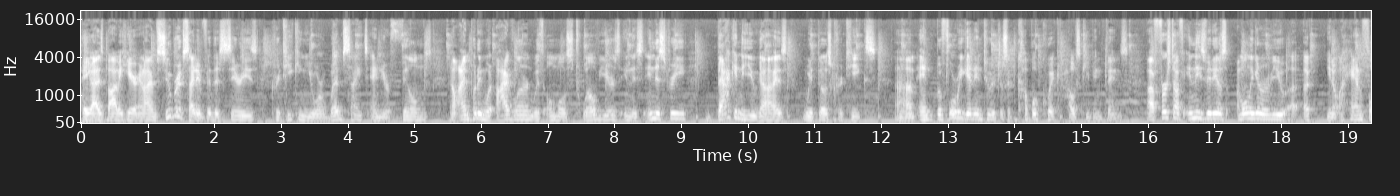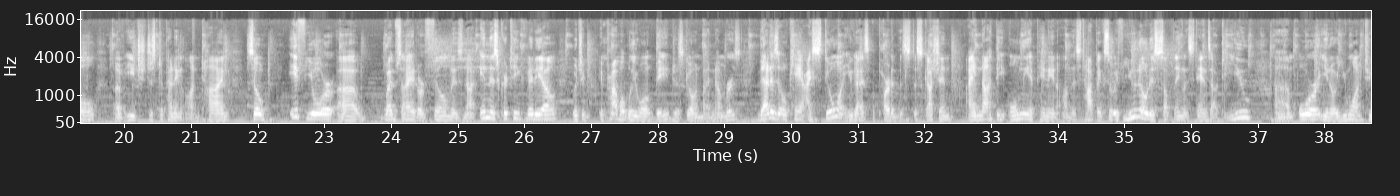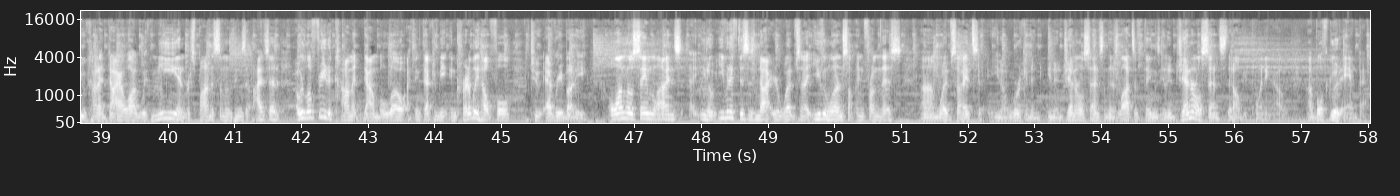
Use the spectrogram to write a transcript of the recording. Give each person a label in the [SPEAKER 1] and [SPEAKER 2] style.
[SPEAKER 1] Hey guys, Bobby here, and I'm super excited for this series critiquing your websites and your films. Now, I'm putting what I've learned with almost 12 years in this industry back into you guys with those critiques. Um, and before we get into it, just a couple quick housekeeping things. Uh, first off, in these videos, I'm only going to review a, a, you know a handful of each, just depending on time. So if your uh, website or film is not in this critique video, which it, probably won't be, just going by numbers, that is okay. I still want you guys a part of this discussion. I am not the only opinion on this topic. So if you notice something that stands out to you, um, or you know you want to kind of dialogue with me and respond to some of the things that I've said, I would love for you to comment down below. I think that can be incredibly helpful to everybody. Along those same lines, uh, you know, even if this is not your website, you can learn something from this. Um, websites, you know, work in a, in a general sense, and there's lots of things in a general sense that I'll be pointing out, uh, both good and bad.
